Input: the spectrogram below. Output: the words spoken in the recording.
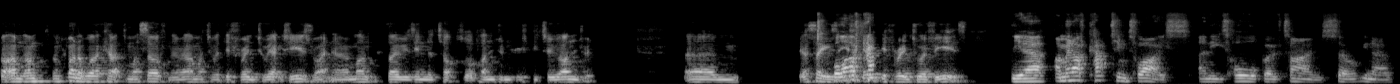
But I'm, I'm, I'm, trying to work out to myself now how much of a differential he actually is right now among those in the top sort of 150, 200. Um, I say he's, well, a differential if he is. Yeah, I mean, I've capped him twice and he's hauled both times. So, you know,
